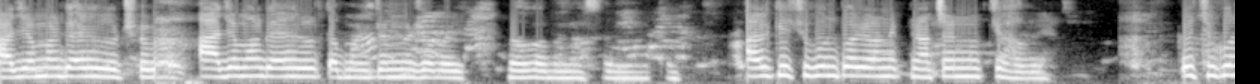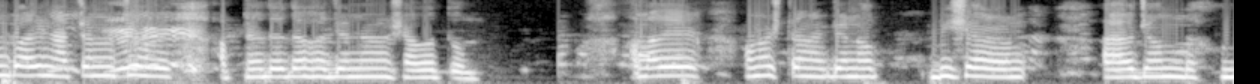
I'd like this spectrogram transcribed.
আজ আমার গায়ে হলুদ সবাই আজ আমার গায়ে হলুদ, তোমার জন্য সবাই লাগাবেন আসসালামু আলাইকুম। আর কিছুক্ষণ পরে অনেক নাচানাচি হবে। কিছুক্ষণ পরে নাচানাচি হবে। আপনাদের দেখার জন্য স্বাগতম। আমাদের অনুষ্ঠানের জন্য বিশাল আয়োজন দেখুন।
